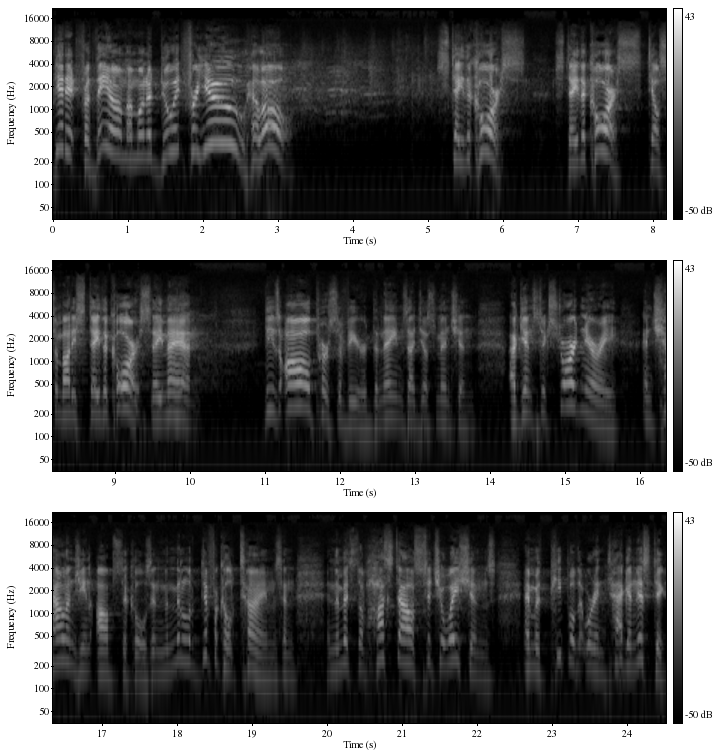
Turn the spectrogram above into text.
did it for them, I'm going to do it for you. Hello. Stay the course. Stay the course. Tell somebody, stay the course. Amen. These all persevered, the names I just mentioned, against extraordinary and challenging obstacles, in the middle of difficult times, and in the midst of hostile situations, and with people that were antagonistic.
